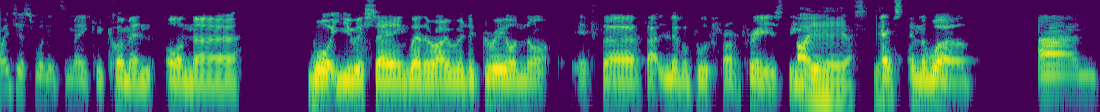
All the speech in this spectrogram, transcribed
I just wanted to make a comment on uh, what you were saying, whether I would agree or not if uh, that Liverpool front three is the Oh, yeah, yeah, yes. Yeah. best in the world. And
